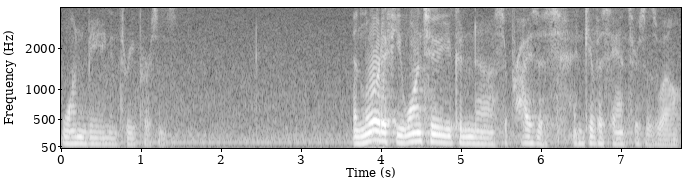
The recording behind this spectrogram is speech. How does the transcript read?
one being and three persons. And Lord, if you want to, you can uh, surprise us and give us answers as well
